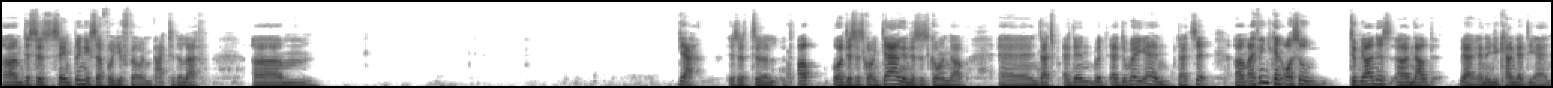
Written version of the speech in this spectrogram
Um, this is the same thing except for you filling back to the left. Um, yeah, this is to the up, or this is going down, and this is going up, and that's and then with, at the way end, that's it. Um, I think you can also, to be honest, uh, now. yeah, and then you count at the end.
